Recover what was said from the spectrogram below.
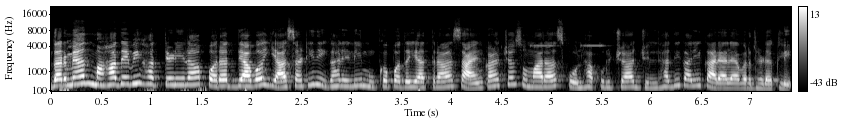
दरम्यान महादेवी हत्तीणीला परत द्यावं यासाठी निघालेली मूकपदयात्रा सायंकाळच्या सुमारास कोल्हापूरच्या जिल्हाधिकारी कार्यालयावर धडकली.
